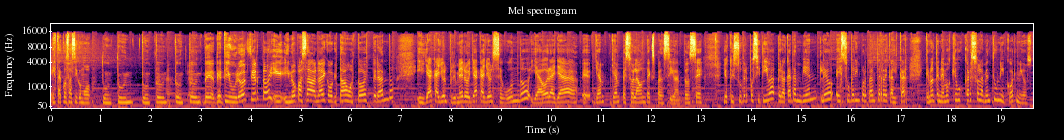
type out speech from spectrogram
esta cosa así como tun tun tun tun tun tun de, tiburón, ¿cierto? Y, no pasaba nada y como que estábamos todos esperando y ya cayó el primero, ya cayó el segundo y ahora ya, eh, ya, ya empezó la onda expansiva. Entonces, yo estoy súper positiva, pero acá también, Leo, es súper importante recalcar que no tenemos que buscar solamente unicornios,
